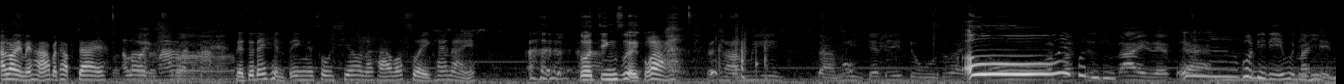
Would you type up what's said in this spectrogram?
อร่อยไหมคะ ประทับใจ อร่อยมากเลยค่ะ เดี๋ยวจะได้เห็นตัวเองในโซเชียลนะคะ ว่าสวยแค่ไหน ตัวจริงสวยกว่า สามีสามีจะได้ดูด้วย โอ้ย ว่า พูด ถึง ดี ได้แล้ว ๆเอ จ้ะ อพูดดีๆพูด มา ดี เห็น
